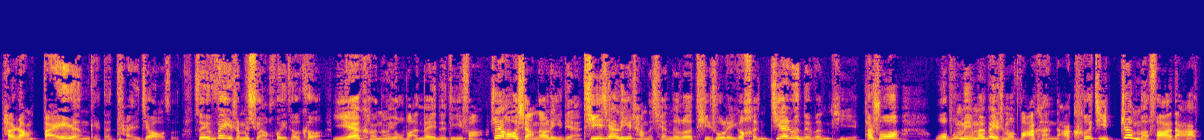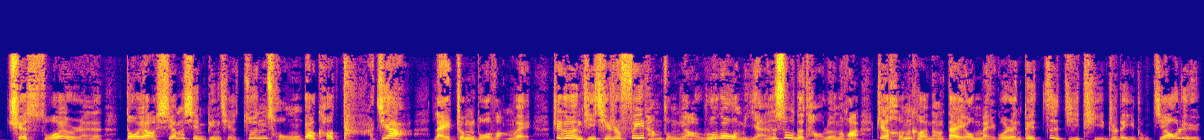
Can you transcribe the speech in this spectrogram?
他让白人给他抬轿子。所以为什么选惠特克，也可能有玩味的地方。最后想到了一点，提前离场的钱德。勒提出了一个很尖锐的问题，他说：“我不明白为什么瓦坎达科技这么发达，却所有人都要相信并且遵从，要靠打架来争夺王位。”这个问题其实非常重要。如果我们严肃的讨论的话，这很可能带有美国人对自己体制的一种焦虑，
